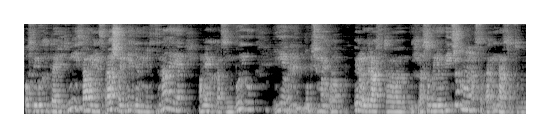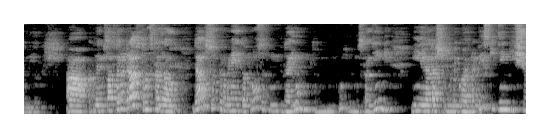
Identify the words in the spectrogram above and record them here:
после выхода аритмии стала меня спрашивать, нет ли у меня сценария, а у меня как раз он был. И, в общем, э, первый драфт э, их особо не убедил, но нас, и нас особо не убедил. А когда я написала второй драфт, он сказал, да, супер, у меня нет вопросов, мы подаем, там, будем искать деньги. И Наташа привлекла европейские деньги еще.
